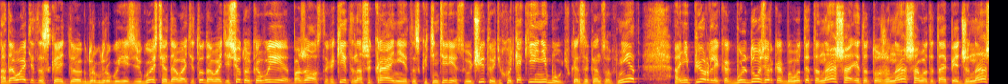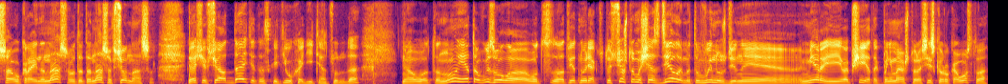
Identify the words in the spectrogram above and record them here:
а давайте, так сказать, э, к друг другу ездить в гости, а давайте то, давайте все. Только вы, пожалуйста, какие-то наши крайние, так сказать, интересы учитывайте, хоть какие-нибудь, в конце концов. Нет, они перли как бульдозер, как бы вот это наше, это тоже наше, вот это опять же наше, Украина наша, вот это наше, все наше. И вообще все отдайте, так сказать, и уходите отсюда, да. А Вот. Ну, и это вызвало вот ответную реакцию. То есть все, что мы сейчас делаем, это вынужденные меры. И вообще, я так понимаю, что российское руководство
